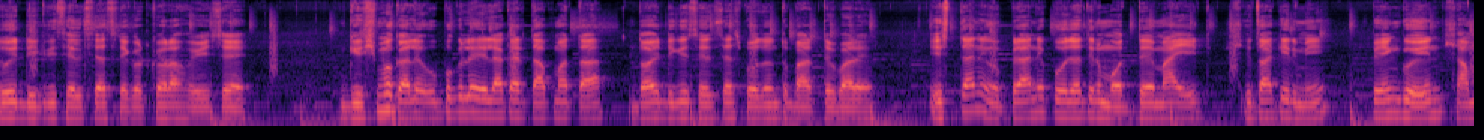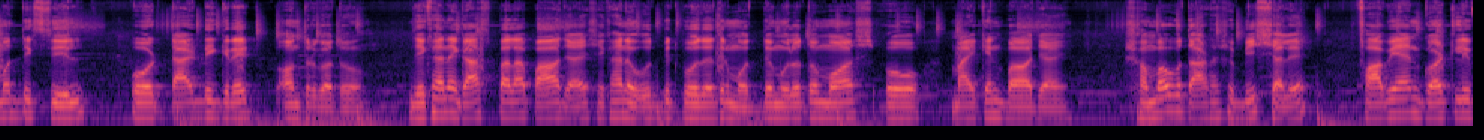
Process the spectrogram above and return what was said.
দুই ডিগ্রি সেলসিয়াস রেকর্ড করা হয়েছে। গ্রীষ্মকালে উপকূলীয় এলাকার তাপমাত্রা দশ ডিগ্রি সেলসিয়াস পর্যন্ত বাড়তে পারে। স্থানীয় প্রাণী প্রজাতির মধ্যে মাইট সীতাকির্মি পেঙ্গুইন, সামুদ্রিক সিল ও টার্ডিগ্রেড অন্তর্গত। যেখানে গাছপালা পাওয়া যায়, সেখানে উদ্ভিদ প্রজাতির মধ্যে মূলত মস ও মাইকেন পাওয়া যায়। সম্ভবত আঠারোশো বিশ সালে ফাবিয়ান গটলিফ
